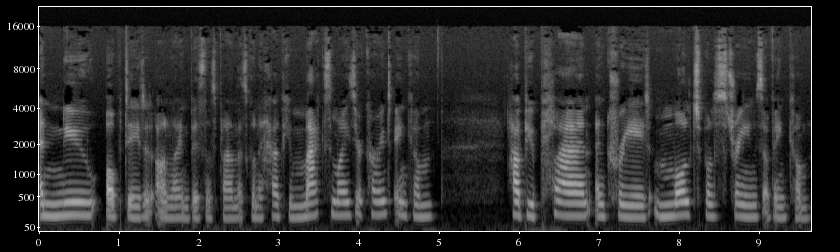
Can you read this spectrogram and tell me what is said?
a new updated online business plan that's going to help you maximize your current income, help you plan and create multiple streams of income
